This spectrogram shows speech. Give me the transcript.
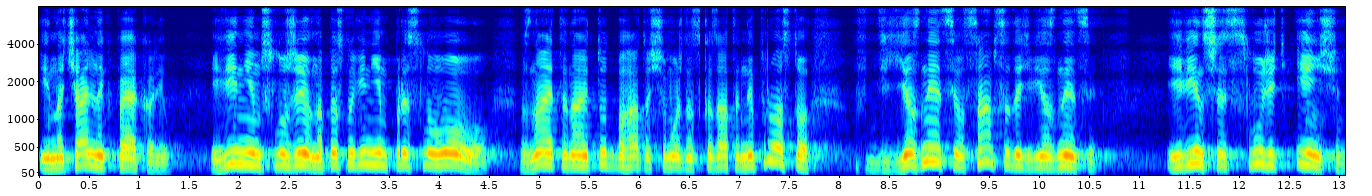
і начальник пекарів. І він їм служив, написано, він їм прислуговував. Знаєте, навіть тут багато що можна сказати, не просто в в'язниці, сам сидить в в'язниці, і він ще служить іншим.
